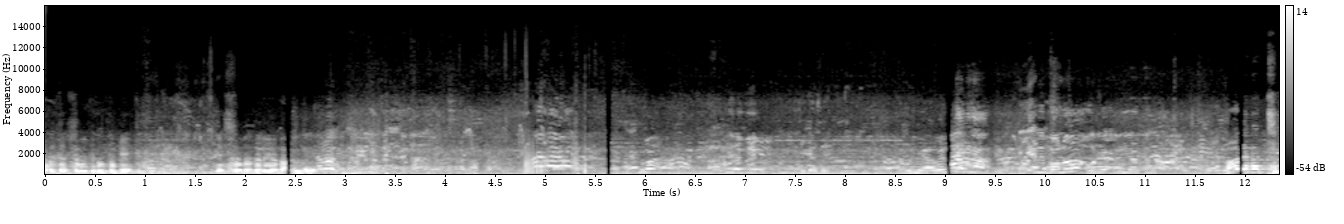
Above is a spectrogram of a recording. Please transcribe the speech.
পঞ্চায়েত সমিতির উদ্যোগে ষোলো দলীয় জানাচ্ছি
